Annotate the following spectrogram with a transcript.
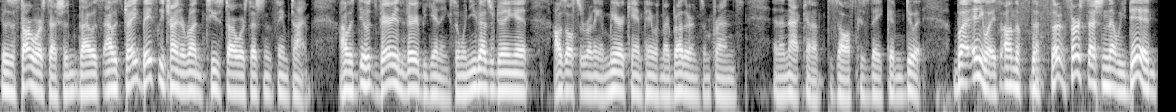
it was a Star Wars session. I was, I was try, basically trying to run two Star Wars sessions at the same time. I was, it was very in the very beginning. So when you guys were doing it, I was also running a mirror campaign with my brother and some friends, and then that kind of dissolved because they couldn't do it. But anyways, on the the thir- first session that we did,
